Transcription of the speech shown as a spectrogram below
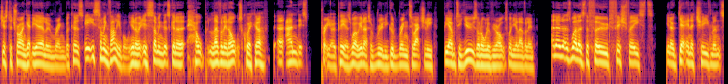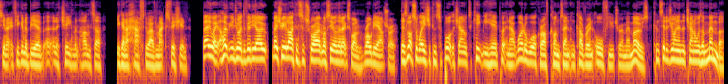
just to try and get the heirloom ring because it is something valuable. You know, it is something that's going to help level in alts quicker uh, and it's pretty OP as well. You know, it's a really good ring to actually be able to use on all of your alts when you're leveling. And then as well as the food, fish feasts, you know, getting achievements. You know, if you're going to be a, an achievement hunter, you're going to have to have max fishing. But anyway, I hope you enjoyed the video. Make sure you like and subscribe, and I'll see you on the next one. Roll the outro. There's lots of ways you can support the channel to keep me here putting out World of Warcraft content and covering all future MMOs. Consider joining the channel as a member.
